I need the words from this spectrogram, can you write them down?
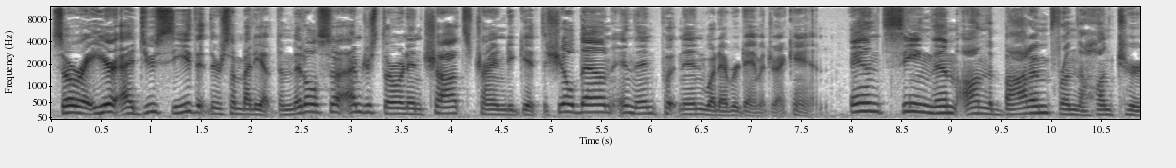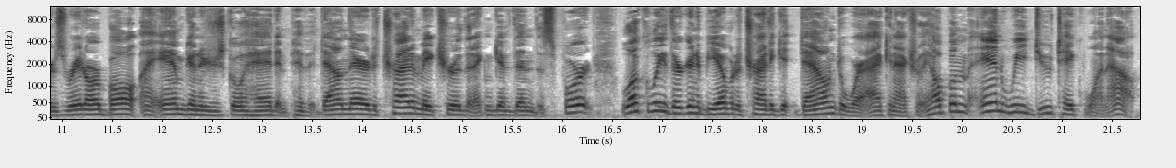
So right here, I do see that there's somebody up the middle, so I'm just throwing in shots, trying to get the shield down, and then putting in whatever damage I can. And seeing them on the bottom from the Hunter's radar ball, I am going to just go ahead and pivot down there to try to make sure that I can give them the support. Luckily, they're going to be able to try to get down to where I can actually help them, and we do take one out.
